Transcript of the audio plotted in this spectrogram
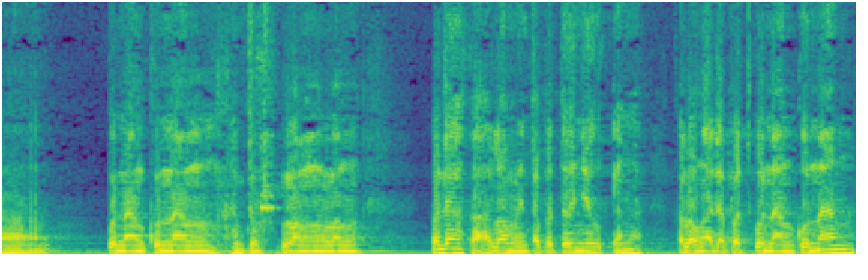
uh, kunang-kunang uh, leng-leng. Udah kalau minta petunjuk ya kalau nggak dapat kunang-kunang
